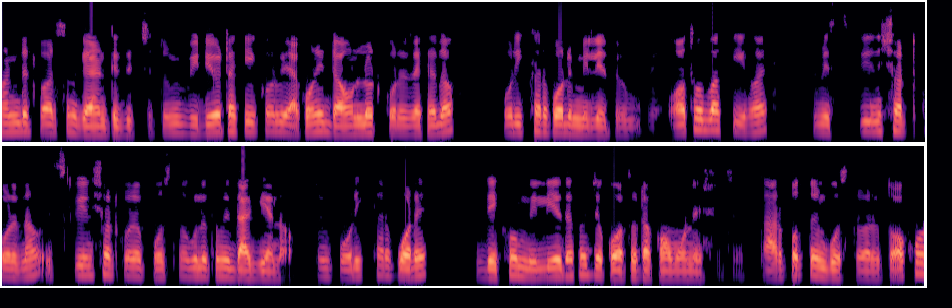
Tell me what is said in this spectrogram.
হান্ড্রেড পার্সেন্ট গ্যারান্টি দিচ্ছি। তুমি ভিডিওটা কী করবে? এখনই ডাউনলোড করে রেখে দাও। পরীক্ষার পরে মিলিয়ে দেখবে অথবা কি হয়? তুমি স্ক্রিনশট করে নাও। স্ক্রিনশট করে প্রশ্নগুলো তুমি দাগিয়ে নাও। তুমি পরীক্ষার পরে দেখো, মিলিয়ে দেখো যে কতটা কমন এসেছে। তারপর তুমি বুঝতে পারো তখন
